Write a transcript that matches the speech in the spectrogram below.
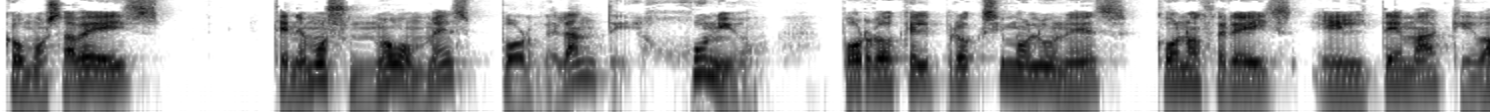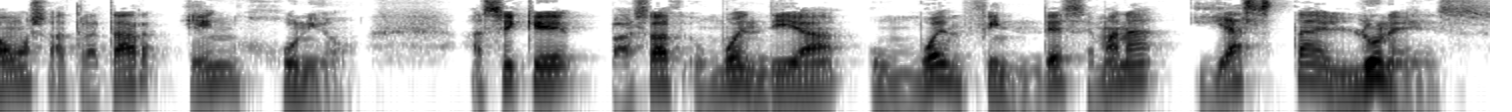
como sabéis, tenemos un nuevo mes por delante, junio, por lo que el próximo lunes conoceréis el tema que vamos a tratar en junio. Así que pasad un buen día, un buen fin de semana y hasta el lunes.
